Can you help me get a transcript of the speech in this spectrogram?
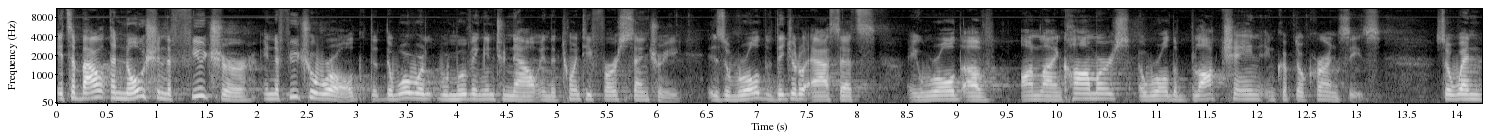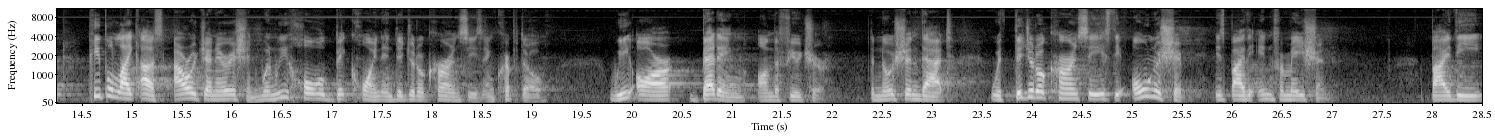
It's about the notion the future, in the future world, the, the world we're, we're moving into now in the 21st century, is a world of digital assets, a world of online commerce, a world of blockchain and cryptocurrencies. So when people like us, our generation, when we hold Bitcoin and digital currencies and crypto, we are betting on the future. The notion that with digital currencies, the ownership is by the information, by the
